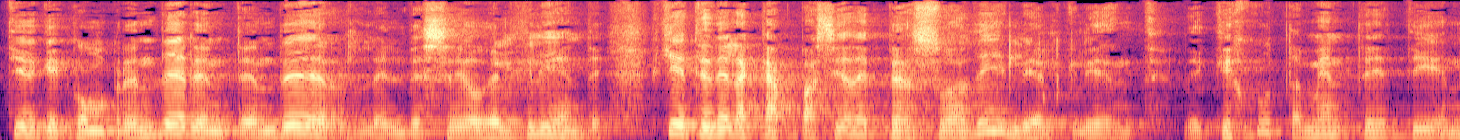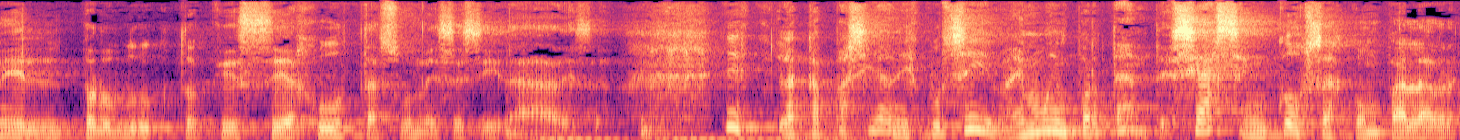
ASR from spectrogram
Tiene que comprender, entender el deseo del cliente. Quiere tener la capacidad de persuadirle al cliente de que justamente tiene el producto que se ajusta a sus necesidades. Es la capacidad discursiva es muy importante. Se hacen cosas con palabras,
